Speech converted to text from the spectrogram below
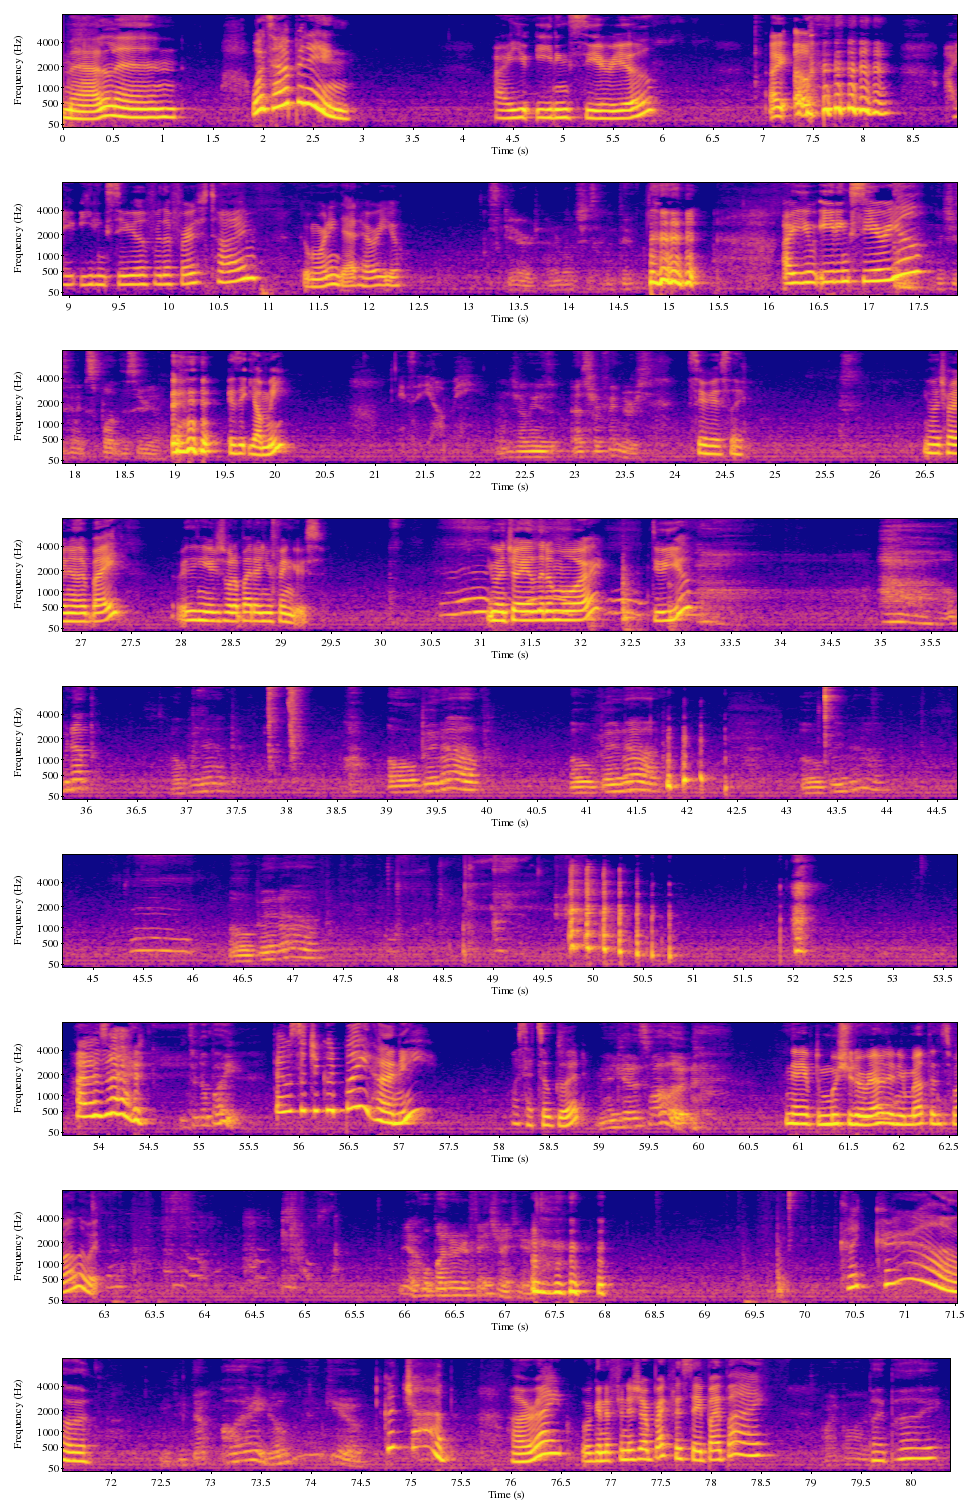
Madeline, what's happening? Are you eating cereal? Are you, oh, are you eating cereal for the first time? Good morning, Dad. How are you? Scared. I don't know what she's gonna do. Are you eating cereal? I think she's gonna explode the cereal. Is it yummy? Is it yummy? And she's gonna use it as her fingers. Seriously. You want to try another bite? Or do you just want to bite on your fingers? You want to try a little more? Do you? Open up. Open up. Open up. Open up. Open up. Open up. How was that? You took a bite. That was such a good bite, honey. Was that so good? Now you gotta swallow it. Now you have to mush it around in your mouth and swallow it. You got a whole bite on your face right here. Good girl. You take that. Oh, there you go. Thank you. Good job. All right, we're going to finish our breakfast. Say bye bye. Bye bye. Bye bye.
